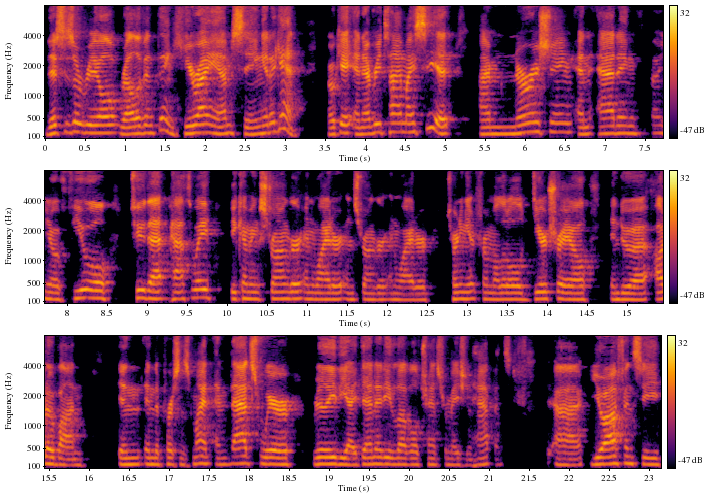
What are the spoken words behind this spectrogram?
this is a real relevant thing. Here I am seeing it again. Okay. And every time I see it, I'm nourishing and adding, uh, you know, fuel to that pathway, becoming stronger and wider and stronger and wider, turning it from a little deer trail into a autobahn in in the person's mind. And that's where really the identity level transformation happens. Uh, you often see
